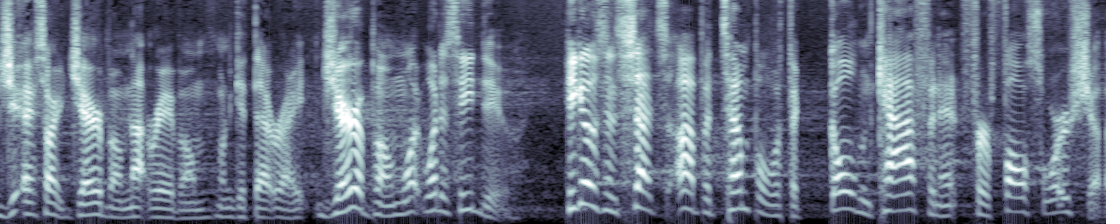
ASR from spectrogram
Je- uh, sorry, Jeroboam, not Rehoboam. I want to get that right. Jeroboam, what, what does he do? He goes and sets up a temple with a golden calf in it for false worship.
